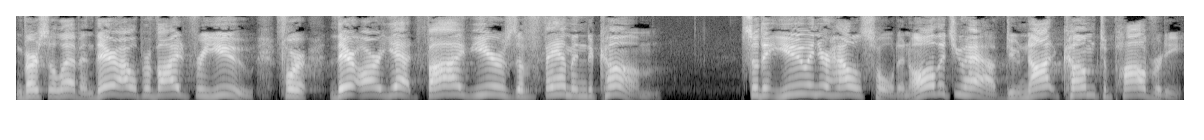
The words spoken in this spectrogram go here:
verse 11, There I will provide for you, for there are yet five years of famine to come so that you and your household and all that you have do not come to poverty.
